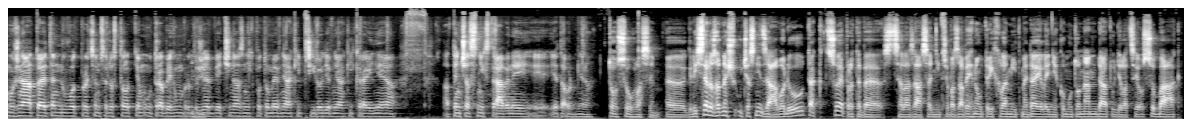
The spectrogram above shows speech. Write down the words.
možná to je ten důvod, proč jsem se dostal k těm ultraběhům, protože mm-hmm. většina z nich potom je v nějaké přírodě, v nějaké krajině a, a ten čas z nich strávený je, je ta odměna. To souhlasím. Eh, když se rozhodneš účastnit závodu, tak co je pro tebe zcela zásadní? Třeba zaběhnout rychle, mít medaily, někomu to nandat, udělat si osobák?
